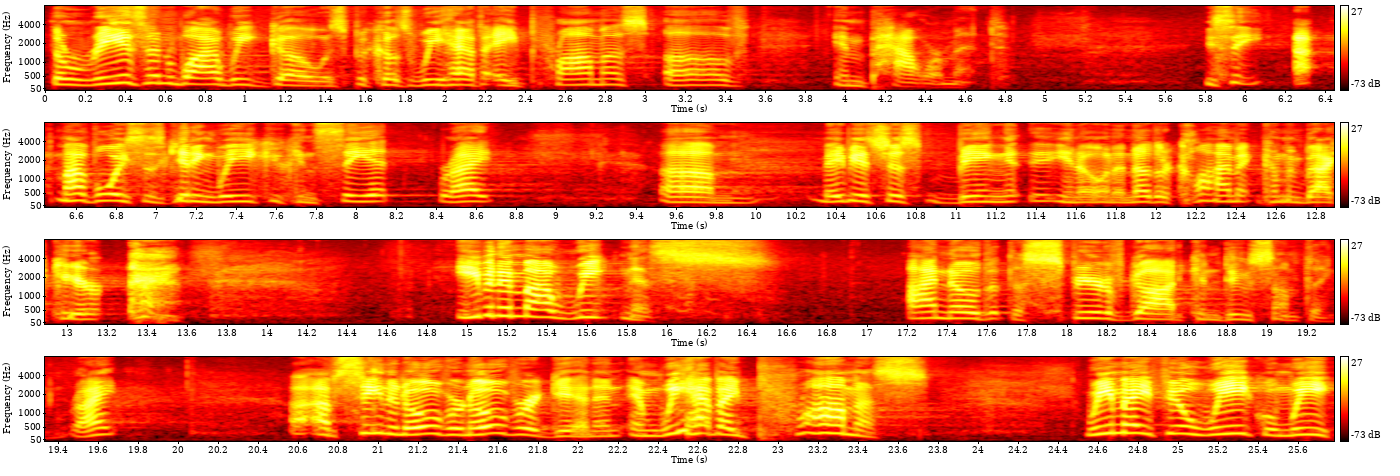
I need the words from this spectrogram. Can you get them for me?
The reason why we go is because we have a promise of empowerment. You see, I, my voice is getting weak. You can see it, right? Um, maybe it's just being, you know, in another climate coming back here. Even in my weakness, I know that the Spirit of God can do something, right? I've seen it over and over again, and, and we have a promise. We may feel weak when we,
